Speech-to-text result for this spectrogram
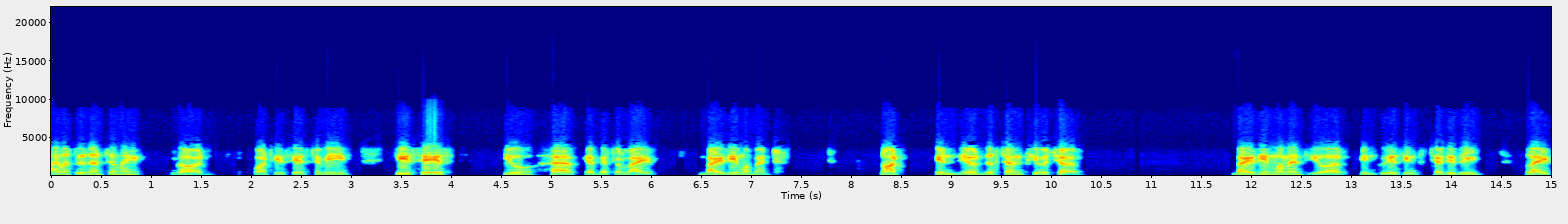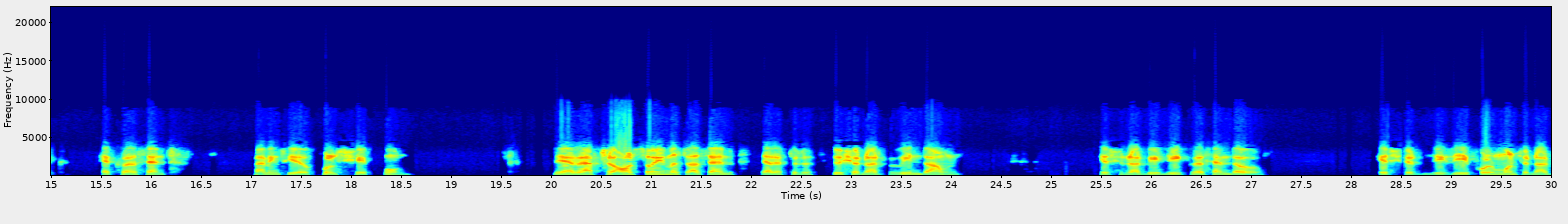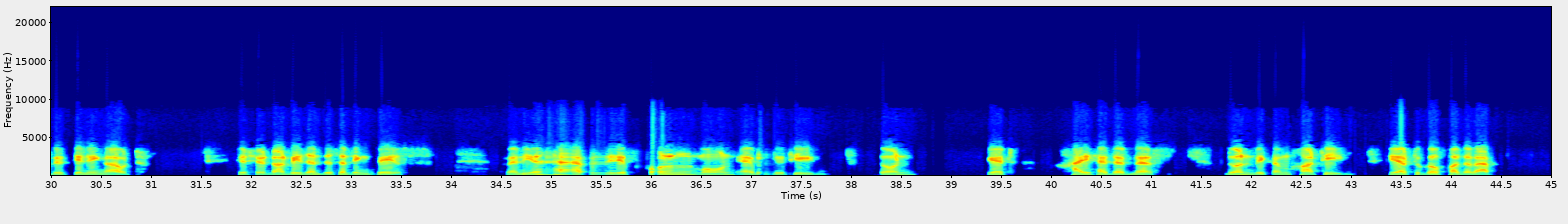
I must present to my God what He says to me. He says, You have a better life by the moment, not in your distant future. By the moment, you are increasing steadily like a crescent coming to a full shape moon. Thereafter, also, you must ascend. Thereafter, you should not wean down. It should not be decrescendo. It should the, the full moon should not be thinning out. It should not be the descending phase. When you have the full moon ability, don't get high-headedness. Don't become haughty. You have to go further up,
